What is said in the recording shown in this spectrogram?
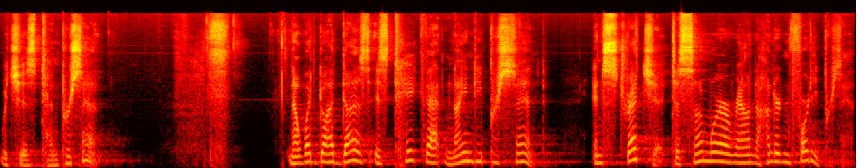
which is 10%. Now, what God does is take that 90% and stretch it to somewhere around 140%,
